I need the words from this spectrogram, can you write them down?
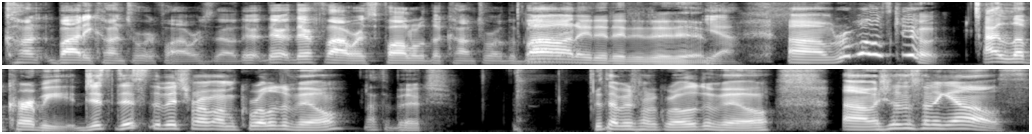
con- body contoured flowers though. Their their their flowers follow the contour of the body. Oh, they did it. They did it. yeah, Um, RuPaul was cute. I love Kirby. Just this is the bitch from um, Cruella de Vil. not the bitch. This is the bitch from Cruella de Vil. Um, and she was in something else.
